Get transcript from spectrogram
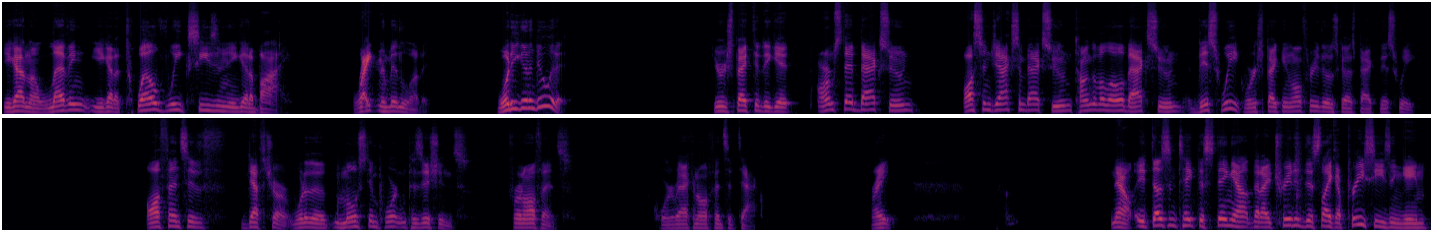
You got an 11, you got a 12 week season and you get a bye right in the middle of it. What are you going to do with it? You're expected to get Armstead back soon, Austin Jackson back soon, Tagovailoa back soon. This week, we're expecting all three of those guys back this week. Offensive depth chart. What are the most important positions for an offense? Quarterback and offensive tackle. Right? Now, it doesn't take the sting out that I treated this like a preseason game.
